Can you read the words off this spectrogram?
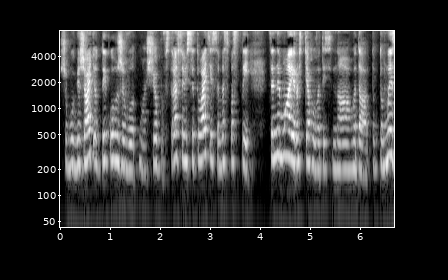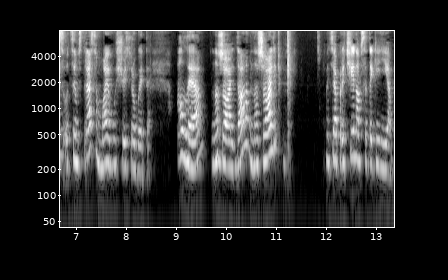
щоб убіжати від дикого животного, щоб в стресовій ситуації себе спасти. Це не має розтягуватись на года. Тобто ми з оцим стресом маємо щось робити. Але, на жаль, да, на жаль, ця причина все-таки є.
